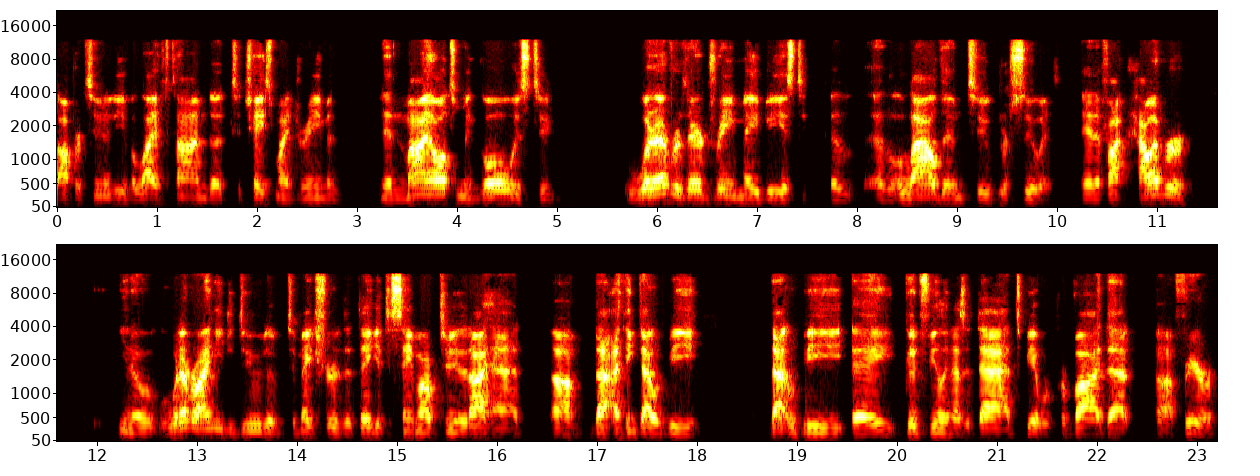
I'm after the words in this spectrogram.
opportunity of a lifetime to to chase my dream, and and my ultimate goal is to wherever their dream may be is to uh, allow them to pursue it. And if I, however, you know, whatever I need to do to to make sure that they get the same opportunity that I had, um, that I think that would be that would be a good feeling as a dad to be able to provide that uh, for your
